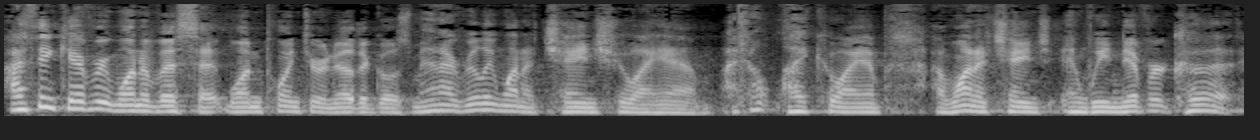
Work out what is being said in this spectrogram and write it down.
I think every one of us at one point or another goes, man, I really want to change who I am. I don't like who I am. I want to change, and we never could.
